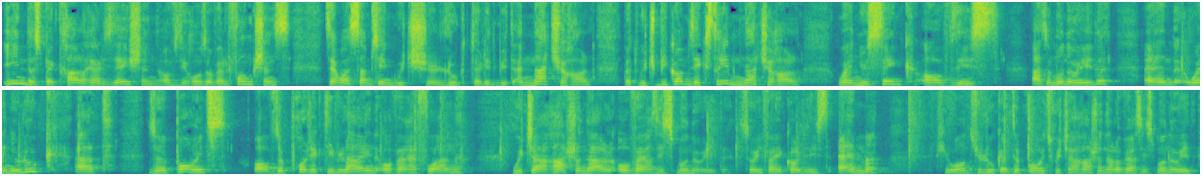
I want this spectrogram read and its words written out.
in the spectral realization of zeros of L functions, there was something which looked a little bit unnatural, but which becomes extremely natural when you think of this as a monoid and when you look at the points of the projective line over F1, which are rational over this monoid. So if I call this M, if you want, you look at the points which are rational over this monoid,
